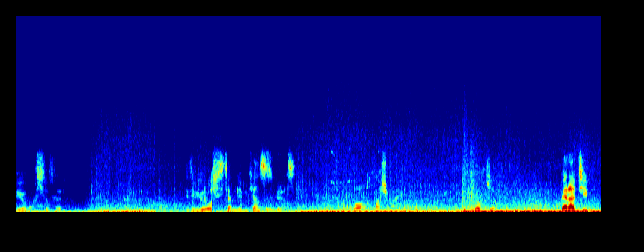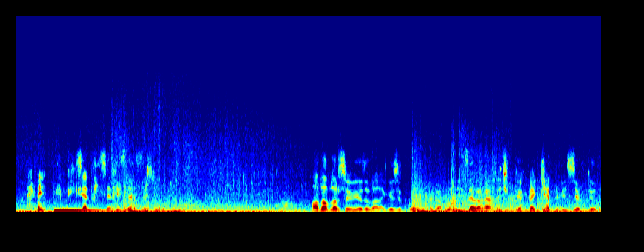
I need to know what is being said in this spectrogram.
Yok sıfır. Dediğim gibi o sistem sistemle imkansız biraz. Saçma. Çok zor. Ben açayım. piksel piksel izlerse şimdi. Adamlar sövüyordu bana gözüm korkuyordu ama izleme kardeşim diyorum ben kendimi izliyorum diyordum.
